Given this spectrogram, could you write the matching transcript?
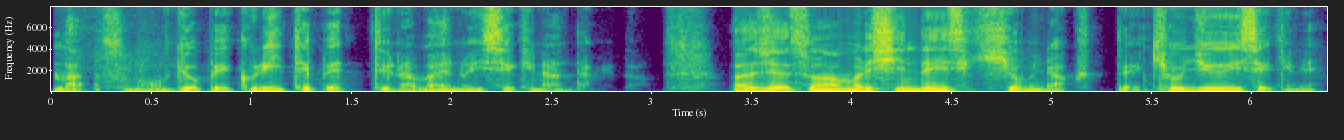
まあそのギョペクリテペっていう名前の遺跡なんだけど、私はそのあんまり神殿遺跡興味なくって、居住遺跡ね。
